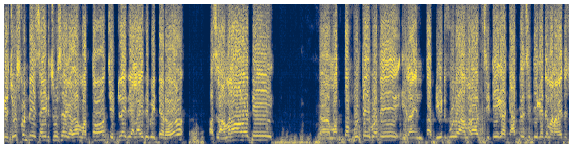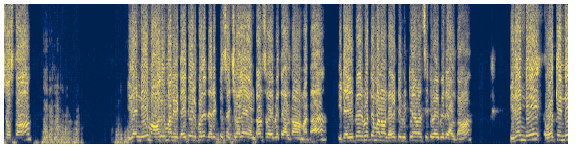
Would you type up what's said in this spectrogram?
మీరు చూసుకుంటే ఈ సైడ్ చూసారు కదా మొత్తం చెట్లు అయితే ఎలా అయితే పెట్టారో అసలు అమరావతి మొత్తం పూర్తి అయిపోతే ఇలా ఇంత బ్యూటిఫుల్ అమరావతి సిటీగా క్యాపిటల్ సిటీగా అయితే మనం అయితే చూస్తాం. ఇదండి మామూలుగా మనం ఇటు అయితే వెళ్ళిపోతే డైరెక్ట్ సచివాలయం ఎంట్రన్స్ వైపు అయితే వెళ్తాం అనమాట ఇటు వెళ్ళిపోతే మనం డైరెక్ట్ విట్టి యూనివర్సిటీ వైపు అయితే వెళ్తాం. ఇదండి ఓకే అండి.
